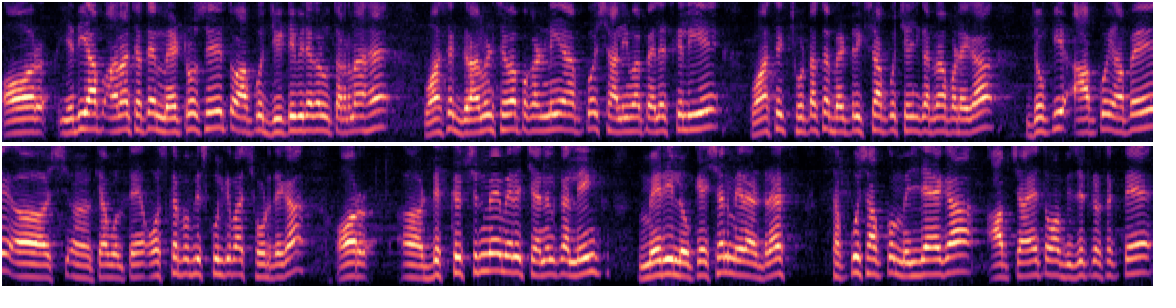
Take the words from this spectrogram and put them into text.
और यदि आप आना चाहते हैं मेट्रो से तो आपको जीटीवी नगर उतरना है। वहाँ से ग्रामीण सेवा पकड़नी है आपको शालीमार पैलेस के लिए। वहाँ से एक छोटा सा बैटरी रिक्शा आपको चेंज करना पड़ेगा जो कि आपको यहाँ पे आ, आ, क्या बोलते हैं ऑस्कर पब्लिक स्कूल के पास छोड़ देगा। और डिस्क्रिप्शन में मेरे चैनल का लिंक मेरी लोकेशन मेरा एड्रेस सब कुछ आपको मिल जाएगा। आप चाहें तो आप विज़िट कर सकते हैं।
